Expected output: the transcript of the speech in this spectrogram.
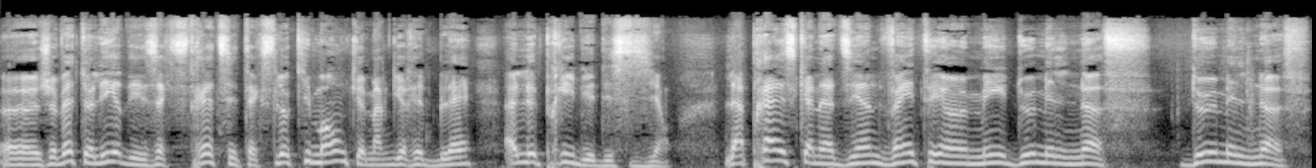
Euh, je vais te lire des extraits de ces textes-là qui montrent que Marguerite Blais elle a pris des décisions. La presse canadienne, 21 mai 2009. 2009.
